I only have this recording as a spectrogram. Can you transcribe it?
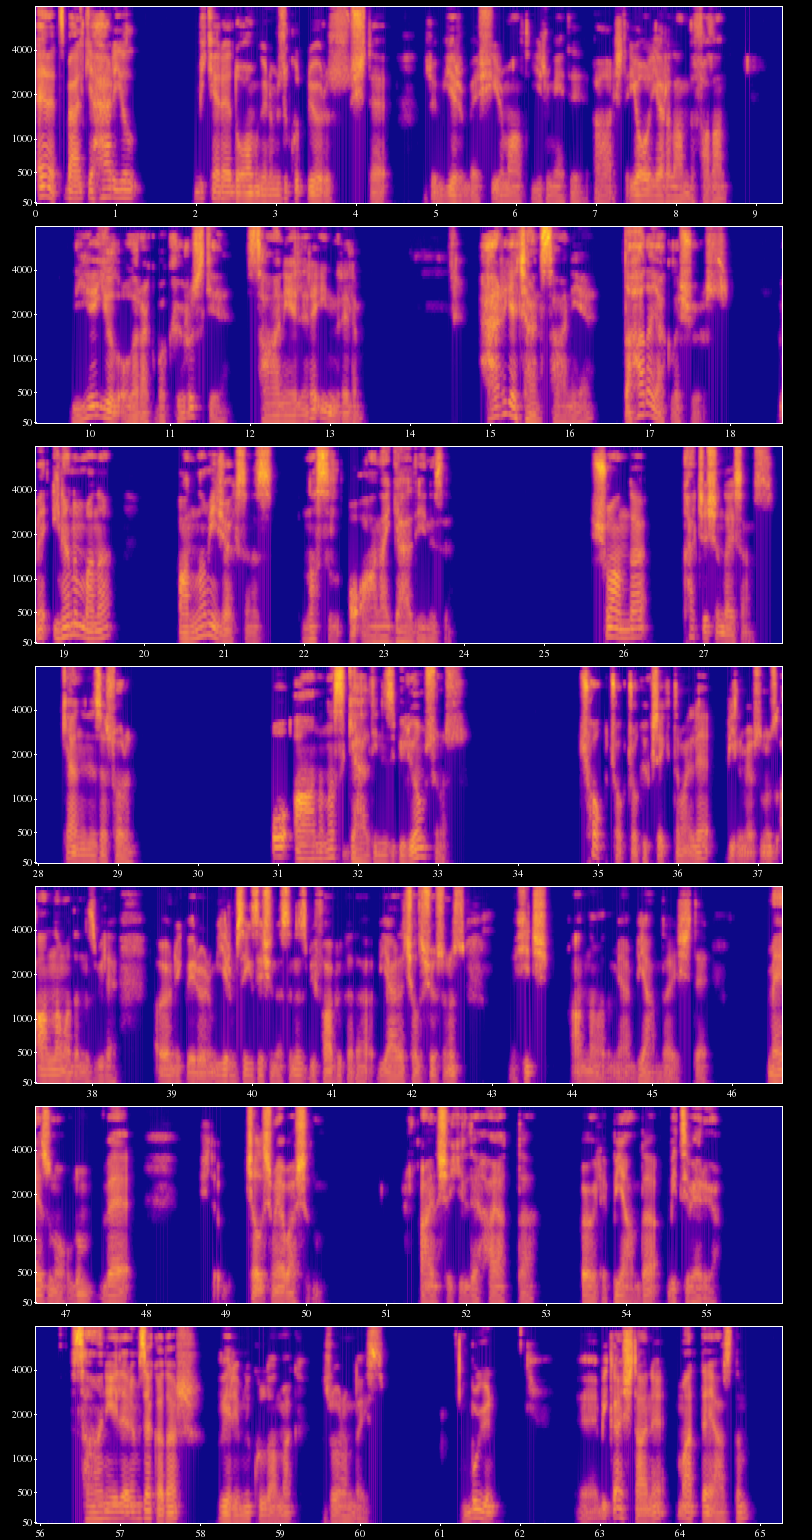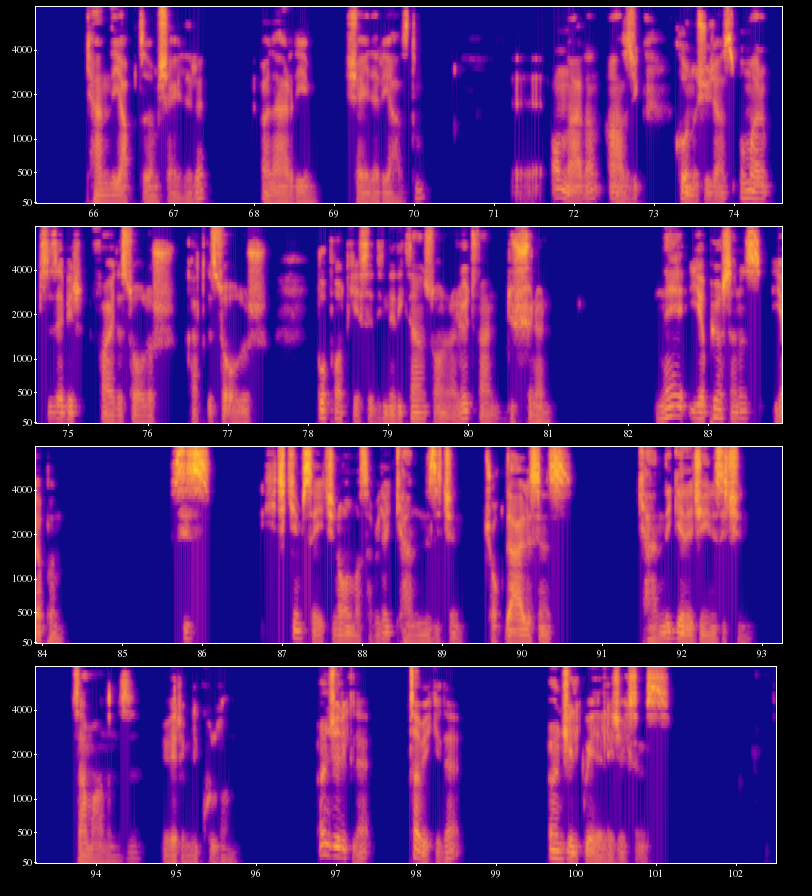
Evet belki her yıl bir kere doğum günümüzü kutluyoruz. İşte 25, 26, 27, aa işte yol yaralandı falan. Niye yıl olarak bakıyoruz ki? Saniyelere indirelim. Her geçen saniye daha da yaklaşıyoruz. Ve inanın bana anlamayacaksınız nasıl o ana geldiğinizi. Şu anda kaç yaşındaysanız kendinize sorun. O ana nasıl geldiğinizi biliyor musunuz? Çok çok çok yüksek ihtimalle bilmiyorsunuz, anlamadınız bile. Örnek veriyorum 28 yaşındasınız bir fabrikada bir yerde çalışıyorsunuz. Hiç anlamadım yani bir anda işte mezun oldum ve işte çalışmaya başladım. Aynı şekilde hayatta öyle bir anda biti veriyor. Saniyelerimize kadar verimli kullanmak zorundayız. Bugün e, birkaç tane madde yazdım. Kendi yaptığım şeyleri, önerdiğim şeyleri yazdım. E, onlardan azıcık konuşacağız. Umarım size bir faydası olur, katkısı olur. Bu podcast'i dinledikten sonra lütfen düşünün. Ne yapıyorsanız yapın. Siz hiç kimse için olmasa bile kendiniz için çok değerlisiniz. Kendi geleceğiniz için zamanınızı verimli kullanın. Öncelikle tabii ki de öncelik belirleyeceksiniz.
